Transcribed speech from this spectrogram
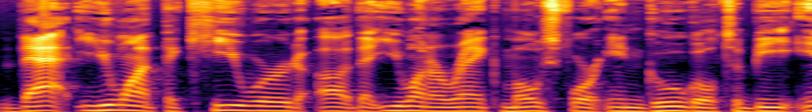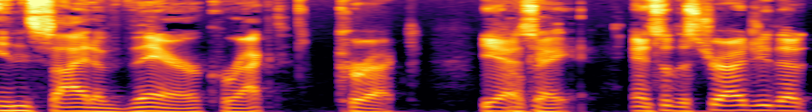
that you want the keyword uh, that you want to rank most for in Google to be inside of there, correct? Correct. Yeah. Okay. So, and so the strategy that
